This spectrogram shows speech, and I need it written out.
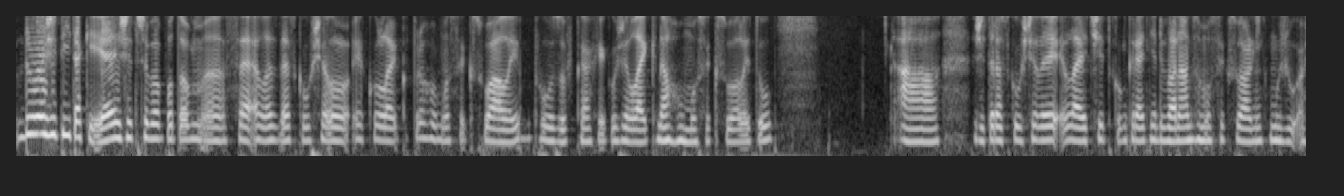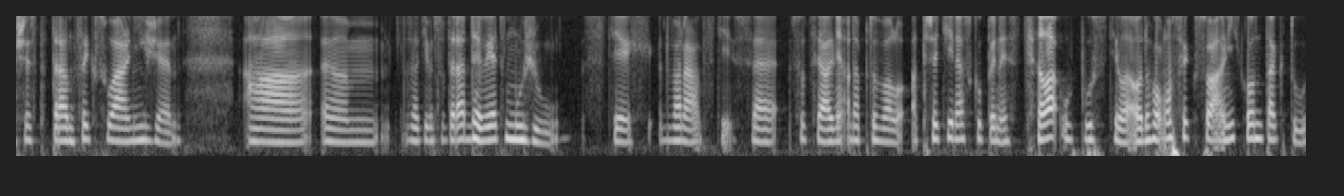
důležitý taky je, že třeba potom eh, se LSD zkoušelo jako lék pro homosexuály, v uvozovkách jakože lék na homosexualitu. a že teda zkoušeli léčit konkrétně 12 homosexuálních mužů a 6 transexuálních žen. A um, zatímco teda 9 mužů z těch 12 se sociálně adaptovalo a třetina skupiny zcela upustila od homosexuálních kontaktů.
